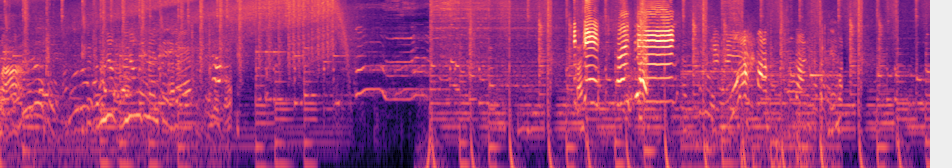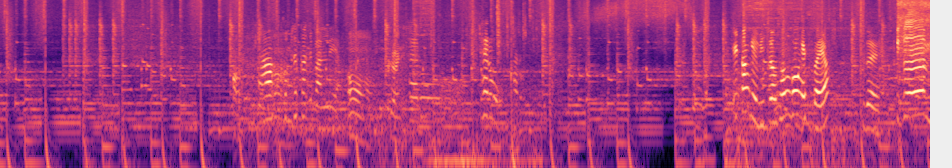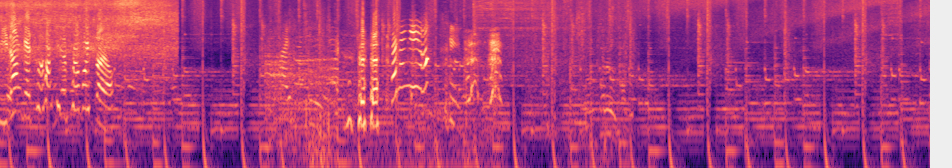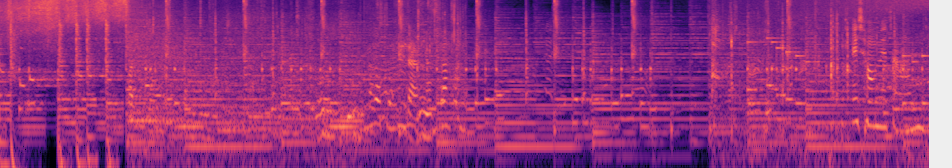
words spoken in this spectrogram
마. 운영, 운영진한테 얘기하고 아 검색하지 말래요. 어, 그러니까. 새로 새로 가자. 1단계 미션 성공했어요? 네. 지금 2단계 초상 퀴즈 풀고 있어요. 아니었어? 처음에 잘안 돼.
